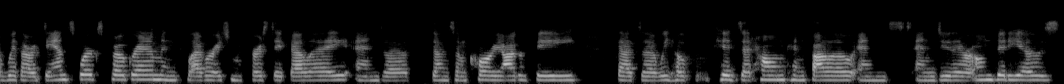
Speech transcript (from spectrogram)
with our dance works program in collaboration with first state ballet and uh, done some choreography that uh, we hope kids at home can follow and and do their own videos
